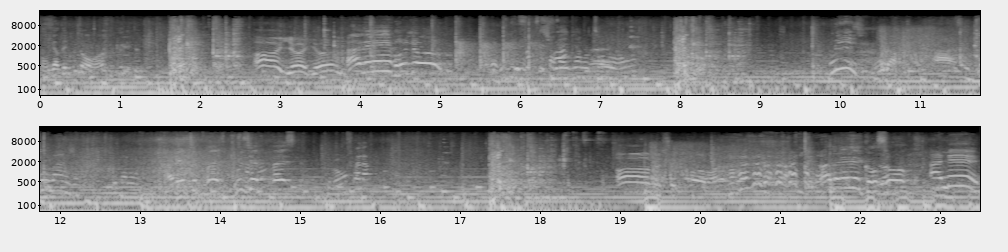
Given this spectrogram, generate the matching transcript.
Faut regarder le temps, hein. Aïe, aïe, aïe. Allez, Bruno Allez, concentre Allez.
